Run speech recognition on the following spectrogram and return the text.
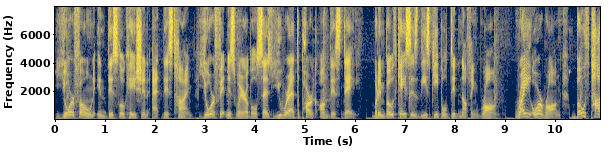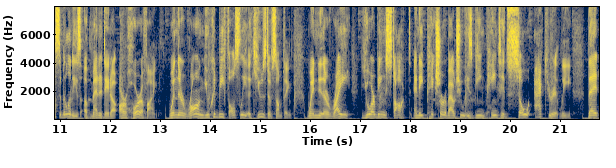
Your phone in this location at this time. Your fitness wearable says you were at the park on this day. But in both cases, these people did nothing wrong. Right or wrong, both possibilities of metadata are horrifying. When they're wrong, you could be falsely accused of something. When they're right, you are being stalked, and a picture about you is being painted so accurately that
